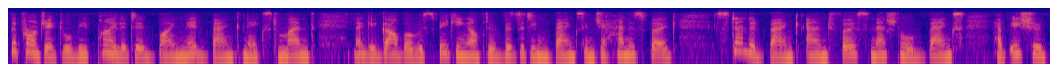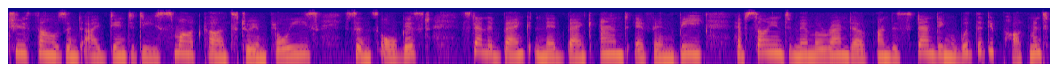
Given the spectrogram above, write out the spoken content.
the project will be piloted by Nedbank next month. Gigaba was speaking after visiting banks in Johannesburg. Standard Bank and First National Banks have issued 2,000 identity smart cards to employees since August. Standard Bank, Nedbank and FNB have signed memoranda of understanding with the department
